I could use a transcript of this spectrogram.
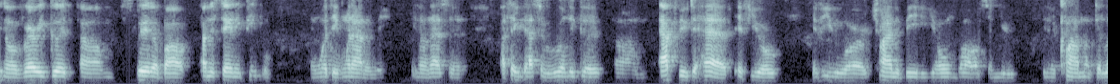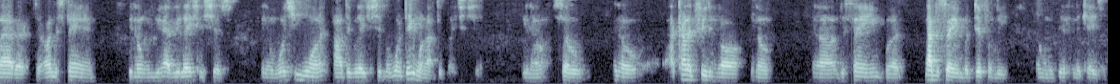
you know, very good um, spirit about understanding people and what they want out of me. You know, that's a, I think that's a really good um, attribute to have if you're if you are trying to be your own boss and you you know climb up the ladder to understand you know when you have relationships you know what you want out of the relationship and what they want out of the relationship you know so you know I kind of treat it all you know uh, the same but not the same but differently on different occasions.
